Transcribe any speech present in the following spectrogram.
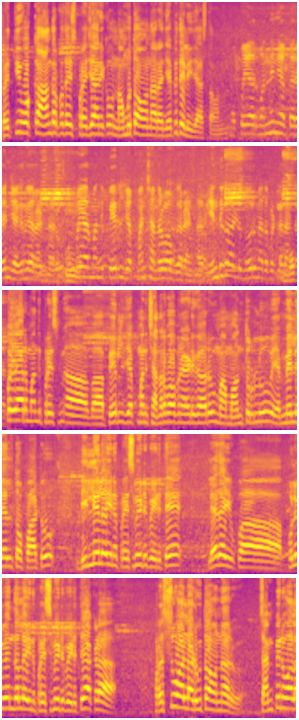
ప్రతి ఒక్క ఆంధ్రప్రదేశ్ ప్రజానికం నమ్ముతా ఉన్నారని చెప్పి తెలియజేస్తా ఉన్నాను ముప్పై ఆరు మందిని చెప్పారని జగన్ గారు అంటున్నారు. ముప్పై ఆరు మంది పేర్లు చెప్పమని చంద్రబాబు గారు అంటున్నారు. ఎందుకు వాళ్ళు నోరు మీద పెట్టలేదు? ముప్పై ఆరు మంది ప్రెస్ పేర్లు చెప్పమని చంద్రబాబు నాయుడు గారు మా మంత్రులు ఎమ్మెల్యేలతో పాటు ఢిల్లీలో ఈయన ప్రెస్ మీట్ పెడితే లేదా పులివెందుల్లో ఈయన ప్రెస్ మీట్ పెడితే అక్కడ ప్రెస్ వాళ్ళు అడుగుతా ఉన్నారు. చంపిన వాళ్ళ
